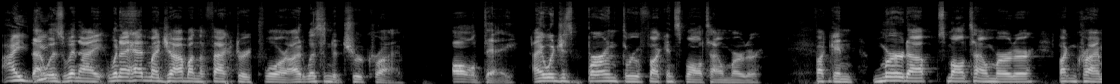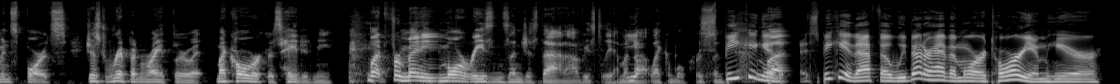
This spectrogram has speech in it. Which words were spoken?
I That do- was when I when I had my job on the factory floor, I'd listen to true crime all day. I would just burn through fucking small town murder. Fucking murder up, small town murder, fucking crime and sports, just ripping right through it. My coworkers hated me, but for many more reasons than just that. Obviously, I'm a Yeah. not likable person. Speaking of speaking of that, Phil, we better have a moratorium here.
